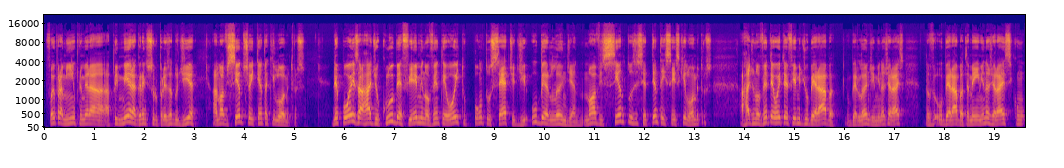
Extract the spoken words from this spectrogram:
foi para mim a primeira, a primeira grande surpresa do dia, a 980 quilômetros. Depois, a Rádio Clube FM 98.7 de Uberlândia, 976 quilômetros. A Rádio 98 FM de Uberaba, Uberlândia, em Minas Gerais, Uberaba também em Minas Gerais, com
